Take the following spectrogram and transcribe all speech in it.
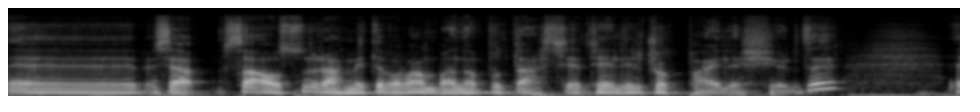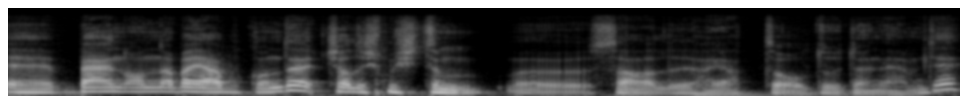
e, mesela sağ olsun rahmetli babam bana bu tarz şeyleri çok paylaşırdı. E, ben onunla bayağı bu konuda çalışmıştım e, sağlığı hayatta olduğu dönemde.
